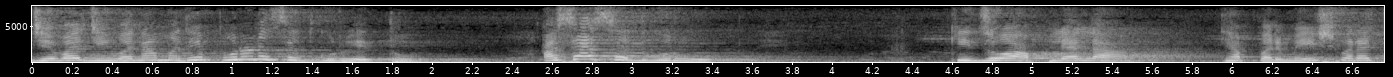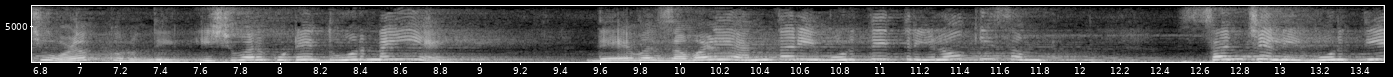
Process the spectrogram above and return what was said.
जेव्हा जीवनामध्ये पूर्ण सद्गुरू येतो. असा सद्गुरू की जो आपल्याला ह्या परमेश्वराची ओळख करून देईल. ईश्वर कुठे दूर नाही आहे देव जवळी अंतरी मूर्ती त्रिलोकी सं संचली. मूर्ती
